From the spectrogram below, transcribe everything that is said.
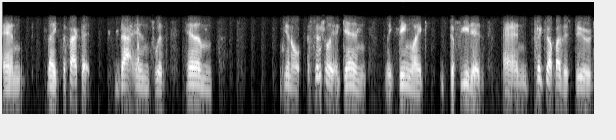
And like the fact that that ends with him, you know, essentially again, like being like defeated and picked up by this dude,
